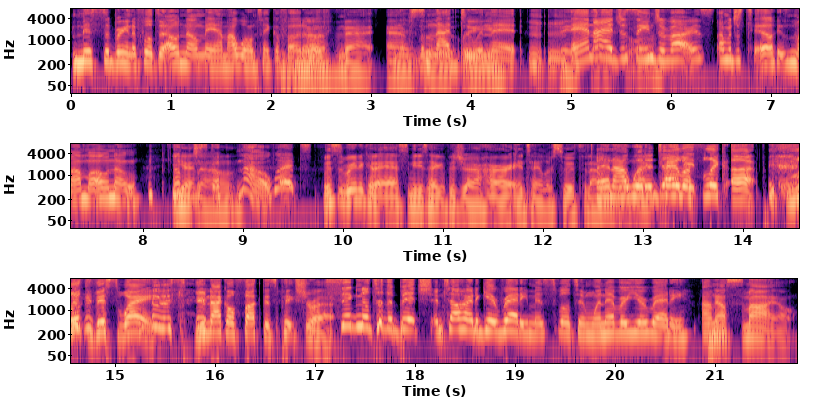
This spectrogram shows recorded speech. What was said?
Miss Sabrina Fulton? Oh no, ma'am, I won't take a photo No, of that. Yes, I'm not doing that. And I had just seen. Javaris. I'm gonna just tell his mama. Oh no. I'm Yeah, no. gonna- no. What? Miss Sabrina could have asked me to take a picture of her and Taylor Swift, and I And I would would've like, Taylor, it." flick up. Look this way. You're not gonna fuck this picture up. Signal to the bitch and tell her to get ready, Miss Fulton. Whenever you're ready. I'm, now smile.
